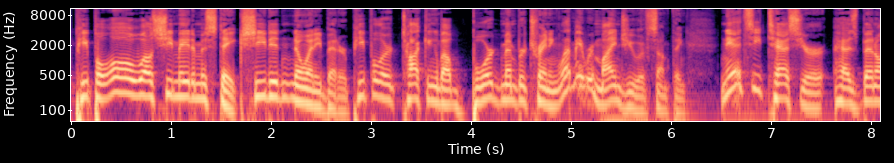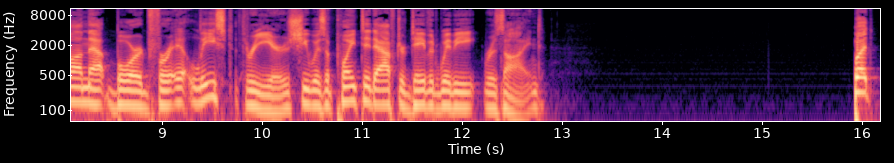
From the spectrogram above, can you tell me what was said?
people, oh, well, she made a mistake. She didn't know any better. People are talking about board member training. Let me remind you of something. Nancy Tessier has been on that board for at least three years. She was appointed after David Wihby resigned. But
